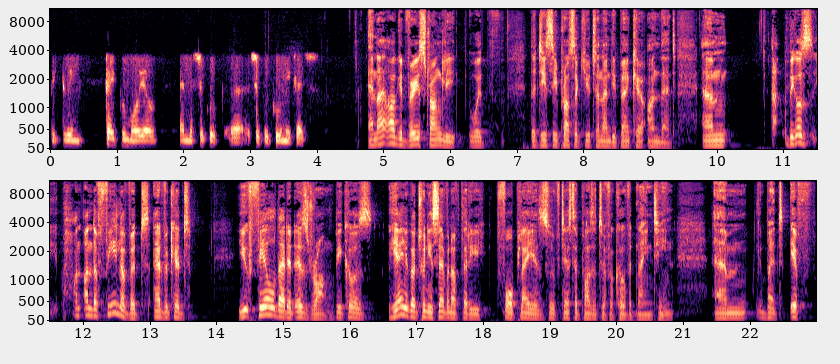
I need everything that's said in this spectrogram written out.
between Cape Moyo and the Sekhukhune uh. And I argued very strongly with the DC prosecutor, Nandi Becker, on that. Um, uh, because on, on the feel of it, advocate, you feel that it is wrong because here you've got 27 of 34 players who've tested positive for COVID 19. Um, but if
